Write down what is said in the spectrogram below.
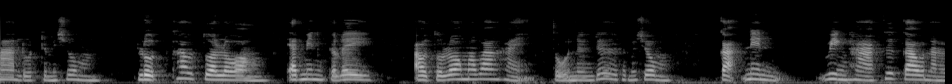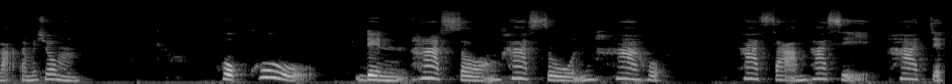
มาหลุดท่านผู้ชม หลุดเข้าตัวรองแอดมินก็เลยเอาตัวรองมาว่างให้ตัวหนึ่งเด้อท่านผู้ชมกะเน้นวิ่งหาคือเก่านั่นละท่านผู้ชมหกคู่เด่นห้าสองห้าศูนย์ห้าหก ห้าสามห้าสี่ห้าเจ็ด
